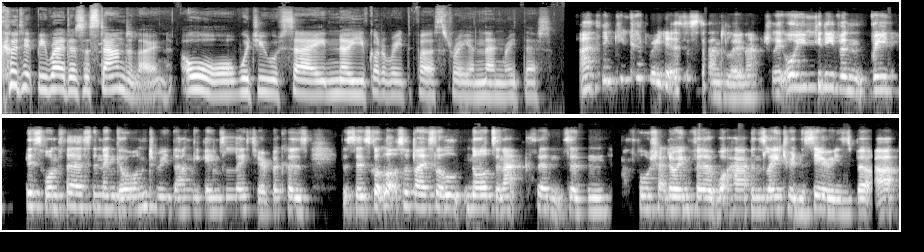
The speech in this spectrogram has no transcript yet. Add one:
Could it be read as a standalone, or would you say no? You've got to read the first three and then read this. I think you could read it as a standalone, actually, or you could even read this one first and then go on to read the Hunger Games later because it's got lots of nice little nods and accents and foreshadowing for what happens later in the series. But uh,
